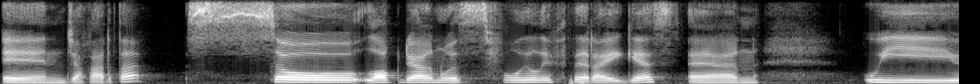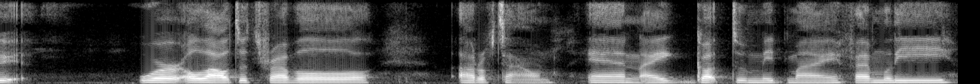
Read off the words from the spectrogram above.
in Jakarta. So lockdown was fully lifted, I guess, and we were allowed to travel out of town. And I got to meet my family,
